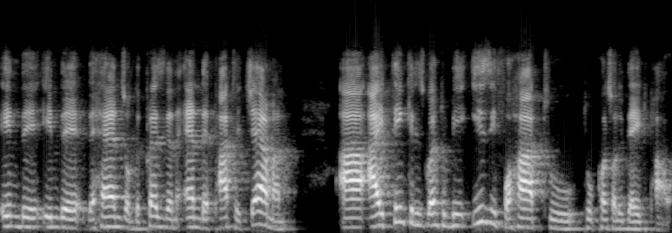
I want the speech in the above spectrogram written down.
in the in the, the hands of the president and the party chairman, uh, I think it is going to be easy for her to to consolidate power.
